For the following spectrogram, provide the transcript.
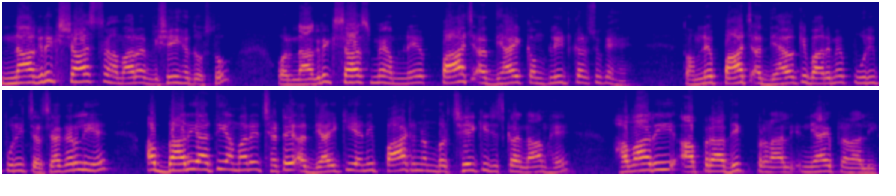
नागरिक शास्त्र हमारा विषय है, दोस्तों, और नागरिक शास्त्र में हमने पाँच अध्याय कंप्लीट कर चुके हैं। तो हमने पाँच अध्यायों के बारे में पूरी पूरी चर्चा कर ली है। अब बारी आती है हमारे छठे अध्याय की, यानी पाठ नंबर छः की, जिसका नाम है हमारी आपराधिक प्रणाली, न्याय प्रणाली।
